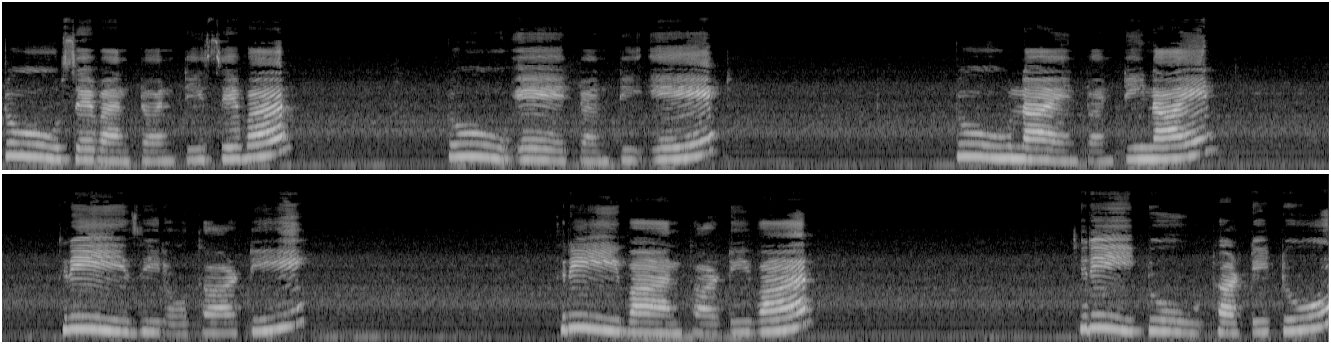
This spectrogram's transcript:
two seven twenty seven two eight twenty eight two nine twenty nine three zero thirty three one thirty one three two thirty two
